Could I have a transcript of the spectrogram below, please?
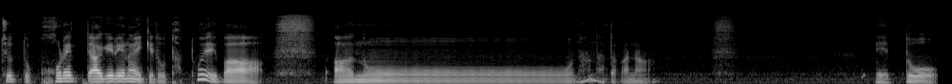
ちょっとこれってあげれないけど、例えば、あのー、なんだったかな。えっ、と、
